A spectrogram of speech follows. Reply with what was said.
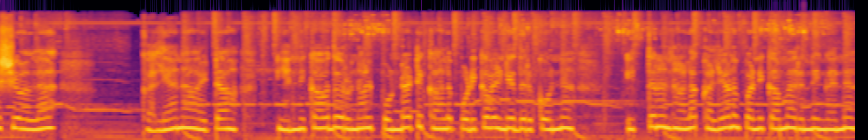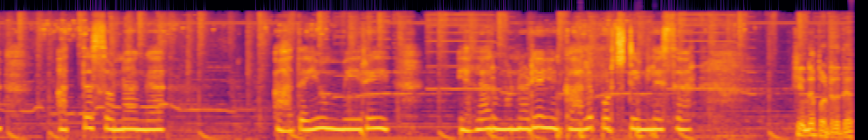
விஷயம் இல்லை கல்யாணம் ஆயிட்டா என்னைக்காவது ஒரு நாள் பொண்டாட்டி காலை பிடிக்க வேண்டியது இருக்கும்னு இத்தனை நாளாக கல்யாணம் பண்ணிக்காமல் இருந்தீங்கன்னு அத்தை சொன்னாங்க. அதையும் மீறி எல்லாரும் முன்னாடியும் என் காலை பிடிச்சிட்டிங்களே சார். என்ன பண்ணுறது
